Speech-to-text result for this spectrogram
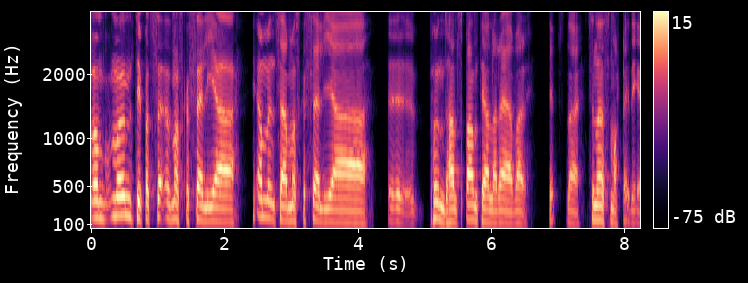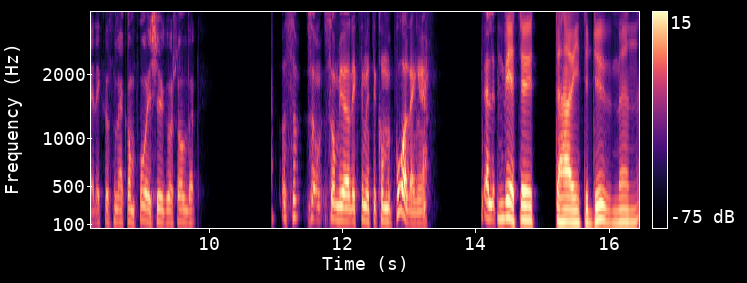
man, man, typ att man ska sälja, ja men så här, man ska sälja eh, hundhalsband till alla rävar. Typ sådär. Sådana här smarta idéer liksom, som jag kom på i 20-årsåldern. Och som, som, som jag liksom inte kommer på längre. Eller, Nu vet jag ju, det här är inte du, men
